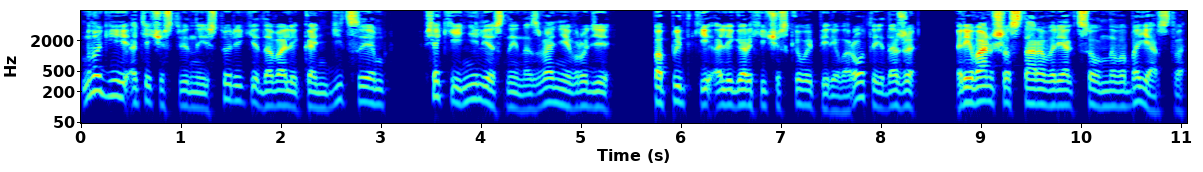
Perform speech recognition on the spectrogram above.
Многие отечественные историки давали кондициям всякие нелестные названия вроде попытки олигархического переворота и даже реванша старого реакционного боярства,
